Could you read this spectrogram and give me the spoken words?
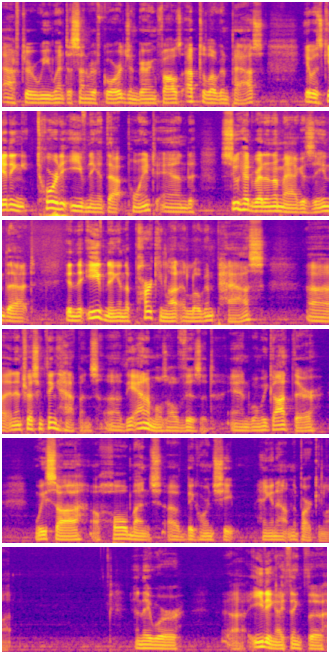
after we went to Sunrift Gorge and Baring Falls up to Logan Pass. It was getting toward evening at that point, and Sue had read in a magazine that in the evening in the parking lot at Logan Pass, uh, an interesting thing happens. Uh, the animals all visit, and when we got there, we saw a whole bunch of bighorn sheep hanging out in the parking lot. And they were uh, eating, I think, the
